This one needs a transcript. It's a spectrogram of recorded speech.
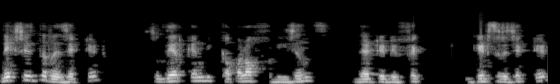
Next is the rejected. So there can be couple of reasons that a defect gets rejected.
